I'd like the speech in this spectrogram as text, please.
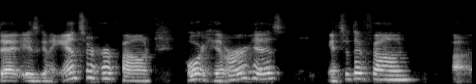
that is going to answer her phone or him or his, answer their phone, uh,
